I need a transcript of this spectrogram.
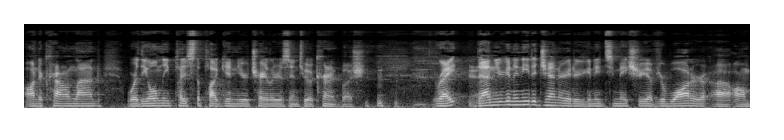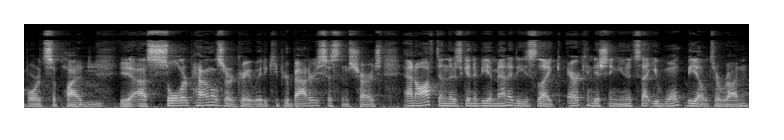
onto crown land where the only place to plug in your trailer is into a currant bush? right? Yeah. Then you're going to need a generator. You're going to need to make sure you have your water uh, on board supplied. Mm-hmm. Yeah, uh, solar panels are a great way to keep your battery systems charged. And often there's going to be amenities like air conditioning units that you won't be able to run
